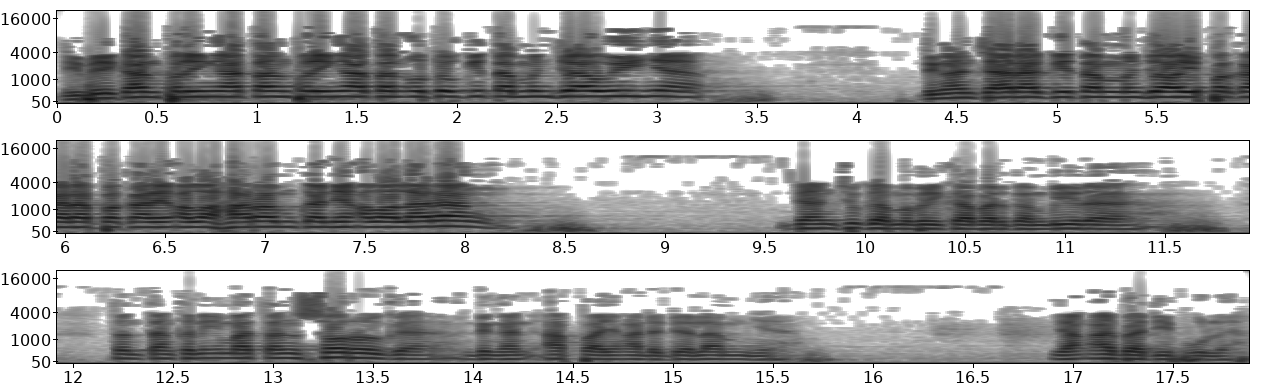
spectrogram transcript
Diberikan peringatan-peringatan untuk kita menjauhinya. Dengan cara kita menjauhi perkara-perkara yang Allah haramkan, yang Allah larang dan juga memberi kabar gembira tentang kenikmatan sorga dengan apa yang ada di dalamnya yang abadi pula.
